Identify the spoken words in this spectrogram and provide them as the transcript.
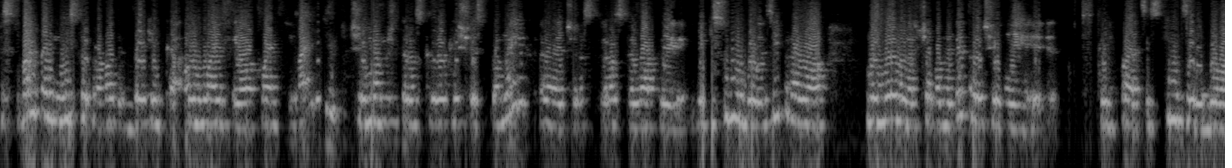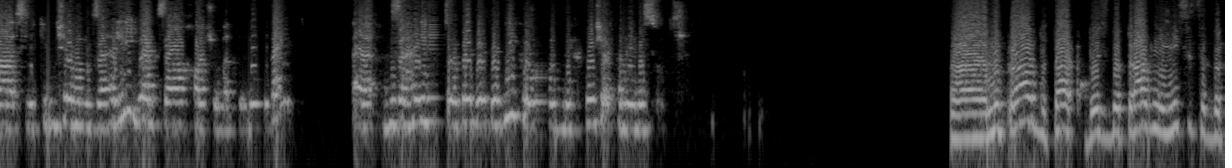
фестиваль «Пані місто проводить декілька онлайн і офлайн івентів. Чи можете розказати щось про них, е, чи розказати, які суми було зібрано, можливо, на що вони витрачені, співпраці, з ким це відбувалося, яким чином взагалі, як заохочувати людей е, взагалі зробити тоді, коли у них вичерпаний ресурс. Е, ну, правда, так, десь до травня місяця, до,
